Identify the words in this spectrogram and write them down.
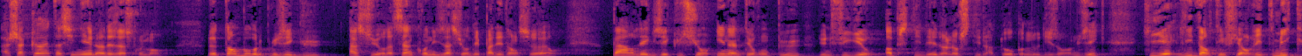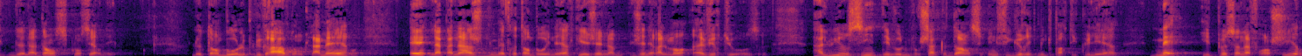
À chacun est assigné l'un des instruments. Le tambour le plus aigu assure la synchronisation des pas des danseurs par l'exécution ininterrompue d'une figure obstinée, d'un ostinato, comme nous disons en musique, qui est l'identifiant rythmique de la danse concernée. Le tambour le plus grave, donc la est l'apanage du maître tambourinaire, qui est généralement un virtuose. À lui aussi est évolue pour chaque danse une figure rythmique particulière, mais il peut s'en affranchir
